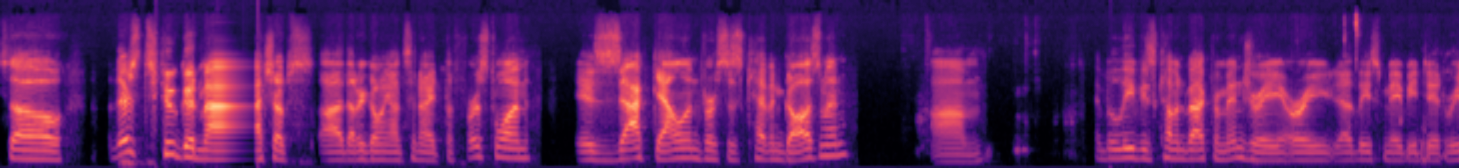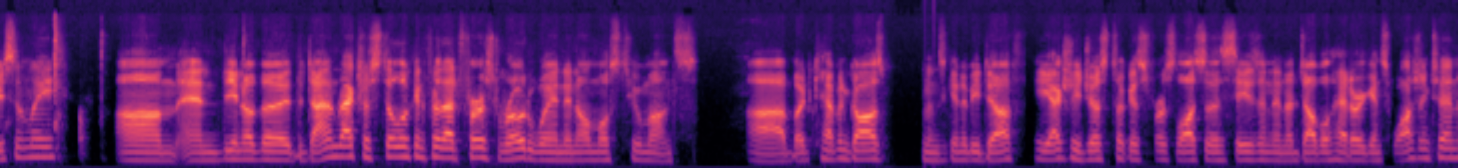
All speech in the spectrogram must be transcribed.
So there's two good matchups uh, that are going on tonight. The first one is Zach Gallen versus Kevin Gausman. Um, I believe he's coming back from injury, or he at least maybe did recently. Um, and you know the the Diamondbacks are still looking for that first road win in almost two months. Uh, but Kevin Gausman's going to be tough. He actually just took his first loss of the season in a doubleheader against Washington.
